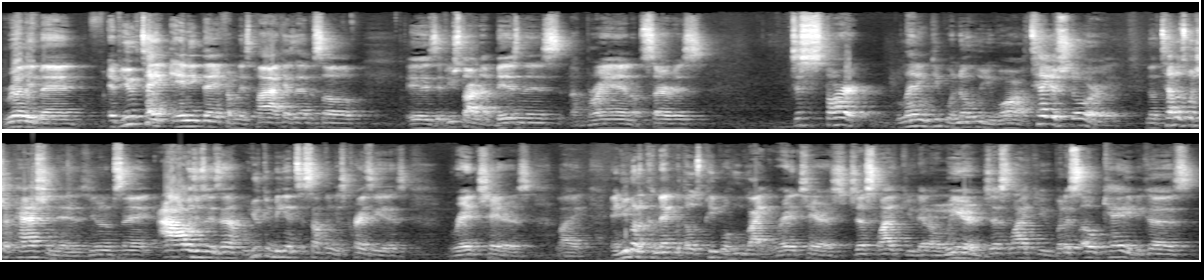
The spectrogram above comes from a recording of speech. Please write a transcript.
really, man, if you take anything from this podcast episode, is if you start a business, a brand, a service, just start letting people know who you are. Tell your story. You know, tell us what your passion is. You know what I'm saying? I always use an example. You can be into something as crazy as red chairs, like, and you're gonna connect with those people who like red chairs just like you, that are mm-hmm. weird just like you. But it's okay because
